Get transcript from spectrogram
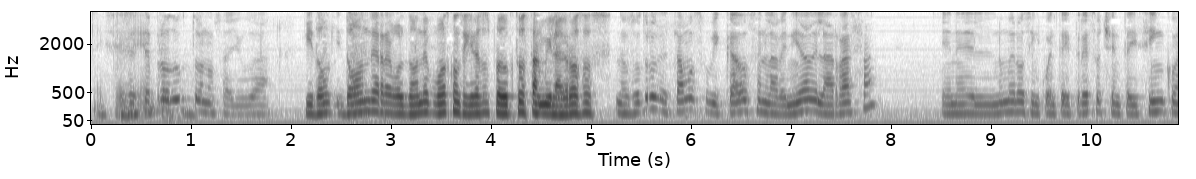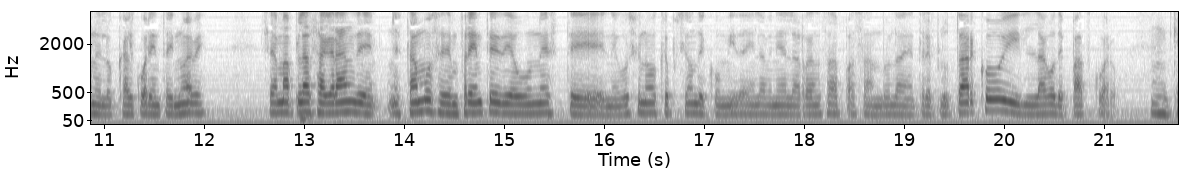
Entonces este producto nos ayuda ¿Y a dónde. Raúl, dónde podemos conseguir esos productos tan milagrosos? Nosotros estamos ubicados en la Avenida de la Raza, en el número 5385, en el local 49. Se llama Plaza Grande. Estamos enfrente de un este negocio nuevo que pusieron de comida ahí en la Avenida de la Raza, pasándola entre Plutarco y el Lago de Pátzcuaro. Ok.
